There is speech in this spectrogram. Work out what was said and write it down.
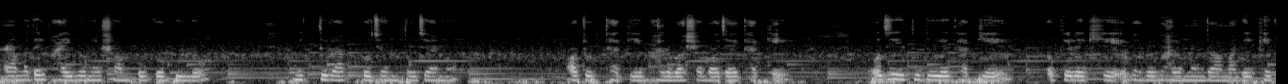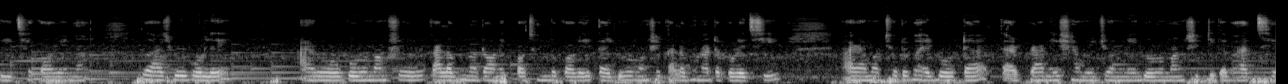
আর আমাদের ভাই বোনের সম্পর্কগুলো মৃত্যুর আগ পর্যন্ত যেন অটুট থাকে, ভালোবাসা বজায় থাকে। ও যেহেতু দূরে থাকে, ওকে রেখে এভাবে ভালো মন্দ আমাদের খেতে ইচ্ছে করে না। তো আসবে বলে আরও গরুর মাংসের কালা ভুনাটা অনেক পছন্দ করে, তাই গরুর মাংসের কালা ভুনাটা করেছি। আর আমার ছোট ভাইয়ের বউটা, তার প্রাণের স্বামীর জন্যে গরুর মাংসের টিকা ভাজছে।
